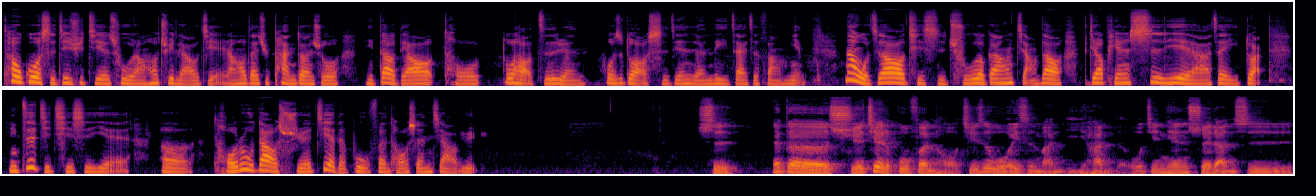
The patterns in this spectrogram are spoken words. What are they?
透过实际去接触，然后去了解，然后再去判断说你到底要投多少资源或是多少时间人力在这方面。那我知道，其实除了刚刚讲到比较偏事业啊这一段，你自己其实也呃投入到学界的部分，投身教育。是那个学界的部分哦，其实我一直蛮遗憾的。我今天虽然是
